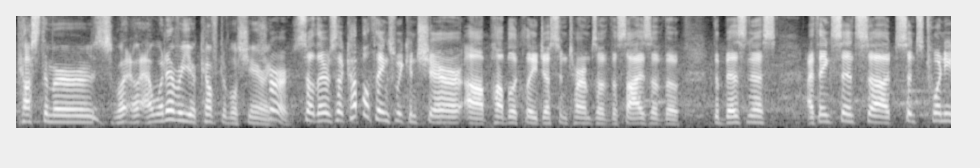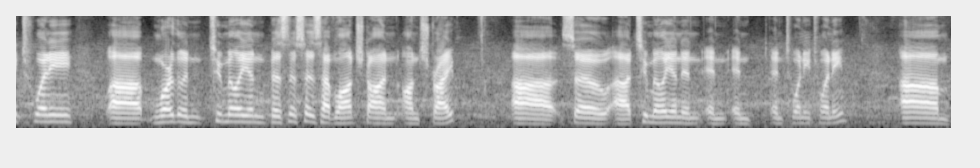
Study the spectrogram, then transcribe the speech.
customers, uh, whatever you're comfortable sharing? Sure, so there's a couple things we can share uh, publicly just in terms of the size of the, the business. I think since, uh, since 2020, uh, more than 2 million businesses have launched on, on Stripe. Uh, so 2 million in, in, in, in 2020. Um,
